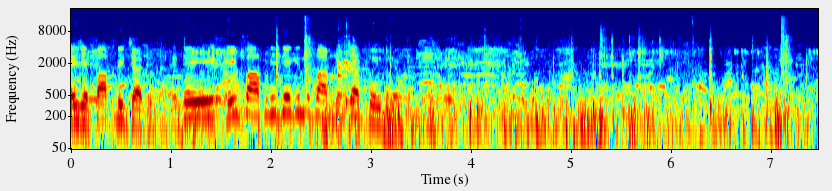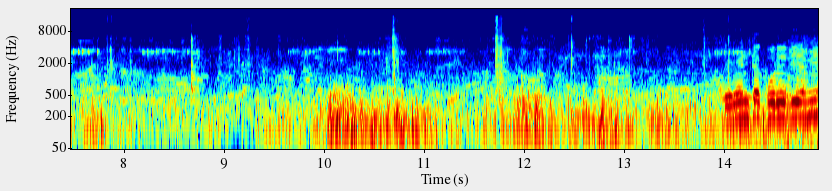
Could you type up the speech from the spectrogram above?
এই যে পাপড়ি চাট এটা এটা এই- এই পাপড়ি দিয়ে কিন্তু পাপড়ি চাট তৈরি হয়। পেমেন্টটা করে দিই আমি।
